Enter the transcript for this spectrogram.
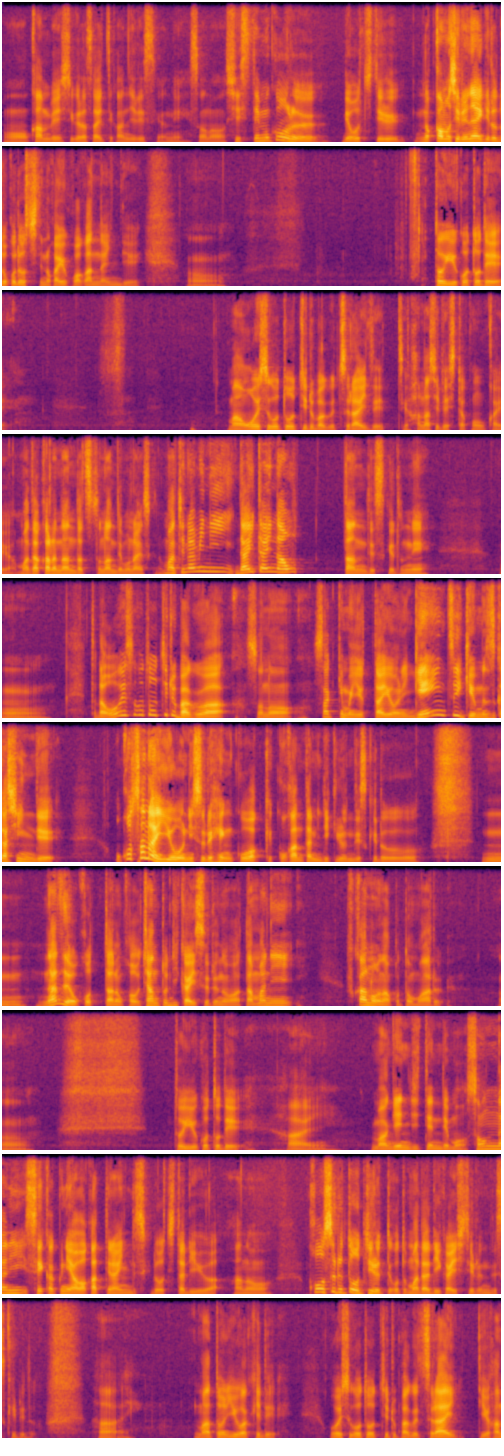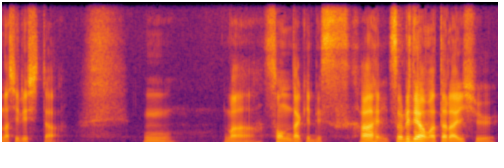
もう勘弁してくださいって感じですよね。そのシステムコールで落ちてるのかもしれないけど、どこで落ちてるのかよくわかんないんで。うん、ということで、まあ OS ごと落ちるバグつらいぜっていう話でした、今回は。まあだからなんだっとなんでもないですけど、まあちなみに大体治ったんですけどね。うん。ただ OS ごと落ちるバグは、その、さっきも言ったように原因追求難しいんで、起こさないようにする変更は結構簡単にできるんですけど、うん、なぜ起こったのかをちゃんと理解するのはたまに不可能なこともある。うん、ということで、はい。まあ現時点でもそんなに正確には分かってないんですけど、落ちた理由は。あの、こうすると落ちるってことまだ理解してるんですけれど。はい。まあというわけで、OS ごと落ちるバグつらいっていう話でした。うん。まあ、そんだけです。はい。それではまた来週。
